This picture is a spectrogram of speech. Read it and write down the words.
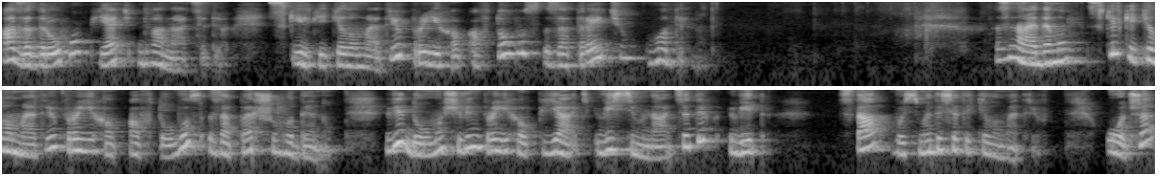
а за другу 5 12. Скільки кілометрів проїхав автобус за третю годину? Знайдемо, скільки кілометрів проїхав автобус за першу годину. Відомо, що він проїхав 5 18 від 180 кілометрів. Отже,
